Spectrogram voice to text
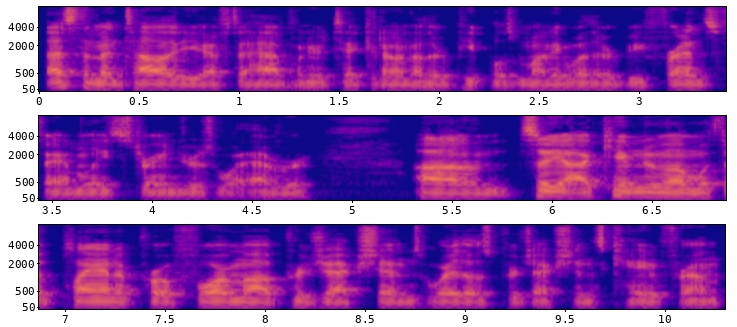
that's the mentality you have to have when you're taking on other people's money whether it be friends, family, strangers, whatever Um, so yeah, I came to them with a plan, a pro forma, projections, where those projections came from,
